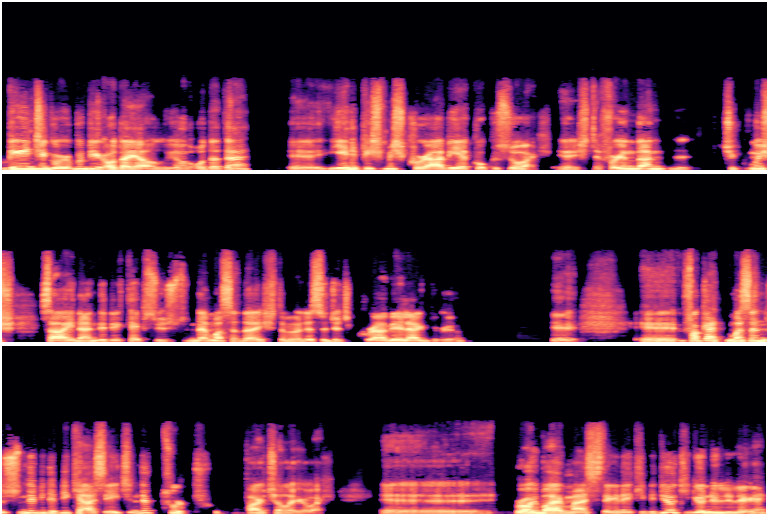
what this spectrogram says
birinci grubu bir odaya alıyor. Odada e, yeni pişmiş kurabiye kokusu var. E, işte fırından e, çıkmış. Sahiden de bir tepsi üstünde masada işte böyle sıcacık kurabiyeler duruyor. E, e, fakat masanın üstünde bir de bir kase içinde turp parçaları var. E, Roy Barmaster'in ekibi diyor ki gönüllülere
